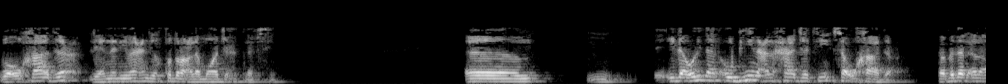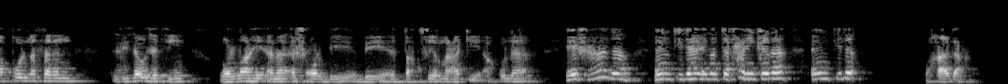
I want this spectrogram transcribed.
وأخادع لأنني ما عندي القدرة على مواجهة نفسي. إذا أريد أن أبين عن حاجتي سأخادع. فبدل أن أقول مثلا لزوجتي والله أنا أشعر بالتقصير معك أقول لها إيش هذا؟ أنت دائما تفعلين كذا؟ أنت لا. مخادعة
